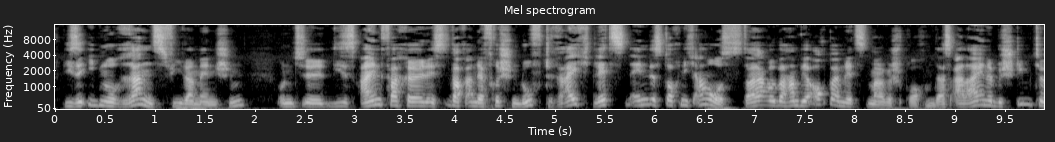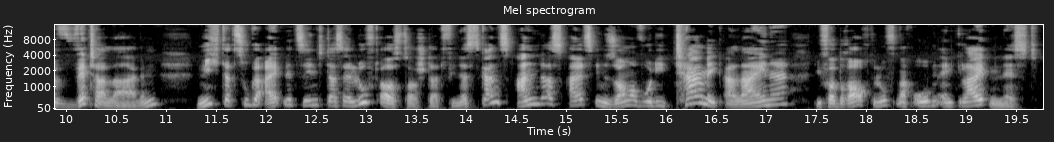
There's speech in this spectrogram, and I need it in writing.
diese Ignoranz vieler Menschen, und äh, dieses einfache, es ist doch an der frischen Luft, reicht letzten Endes doch nicht aus. Darüber haben wir auch beim letzten Mal gesprochen, dass alleine bestimmte Wetterlagen nicht dazu geeignet sind, dass der Luftaustausch stattfindet. Das ist ganz anders als im Sommer, wo die Thermik alleine die verbrauchte Luft nach oben entgleiten lässt.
